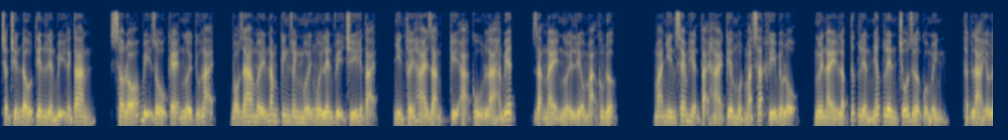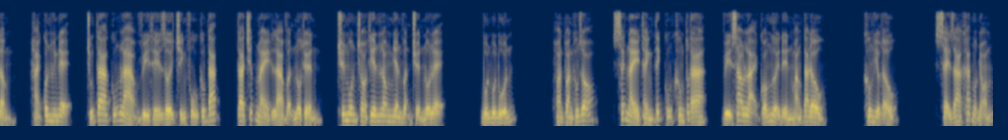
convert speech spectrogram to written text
trận chiến đầu tiên liền bị đánh tan, sau đó bị rổ kẹ người cứu lại, bỏ ra mấy năm kinh doanh mới ngồi lên vị trí hiện tại, nhìn thấy hải dạn kỳ ạ cụ là hắn biết, dạng này người liều mạng không được. Mà nhìn xem hiện tại hải kia một mặt sát khí biểu lộ, người này lập tức liền nhấc lên chỗ rửa của mình, thật là hiểu lầm, hải quân huynh đệ, chúng ta cũng là vì thế giới chính phủ công tác, ta trước này là vận nô thuyền, chuyên môn cho thiên long nhân vận chuyển nô lệ. Bốn bốn bốn. Hoàn toàn không rõ, sách này thành tích cũng không tốt ta, vì sao lại có người đến mắng ta đâu? Không hiểu đấu xảy ra khác một nhóm.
